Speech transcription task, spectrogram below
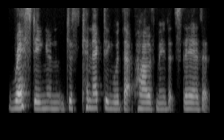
resting and just connecting with that part of me that's there that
